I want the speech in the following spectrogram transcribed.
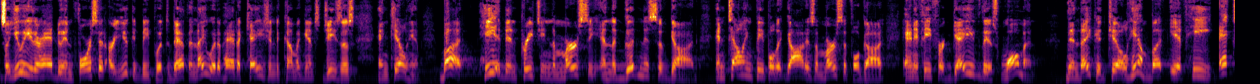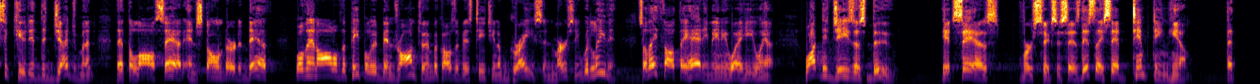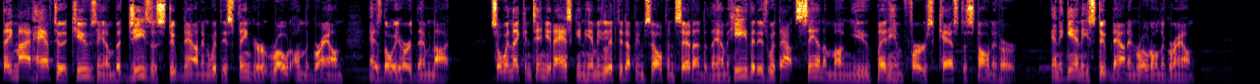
So you either had to enforce it or you could be put to death and they would have had occasion to come against Jesus and kill him. But he had been preaching the mercy and the goodness of God and telling people that God is a merciful God and if he forgave this woman, then they could kill him. But if he executed the judgment that the law said and stoned her to death, well then all of the people who'd been drawn to him because of his teaching of grace and mercy would leave him. So they thought they had him any way he went. What did Jesus do? It says, verse 6, it says, This they said, tempting him, that they might have to accuse him. But Jesus stooped down and with his finger wrote on the ground as though he heard them not. So when they continued asking him, he lifted up himself and said unto them, He that is without sin among you, let him first cast a stone at her. And again he stooped down and wrote on the ground.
